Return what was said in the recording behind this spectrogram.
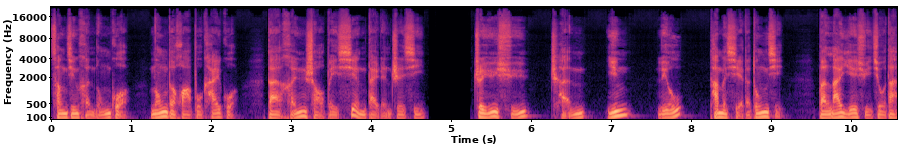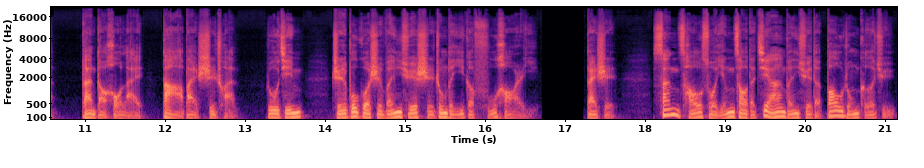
曾经很浓过。浓的话不开过，但很少被现代人知悉。至于徐、陈、英、刘他们写的东西，本来也许就淡，但到后来大半失传，如今只不过是文学史中的一个符号而已。但是三曹所营造的建安文学的包容格局，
